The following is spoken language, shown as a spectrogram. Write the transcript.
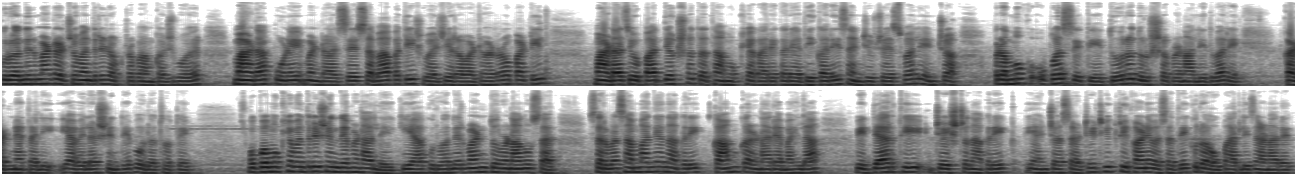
गृहनिर्माण राज्यमंत्री डॉक्टर पंकज भोयर म्हाडा पुणे मंडळाचे सभापती शिवाजीराव आढळराव पाटील म्हाडाचे उपाध्यक्ष तथा मुख्य कार्यकारी अधिकारी संजीव जयस्वाल यांच्या प्रमुख उपस्थितीत दूरदृश्य प्रणालीद्वारे काढण्यात आली. यावेळेला शिंदे बोलत होते. उपमुख्यमंत्री शिंदे म्हणाले की या गृहनिर्माण धोरणानुसार सर्वसामान्य नागरिक काम करणाऱ्या महिला विद्यार्थी ज्येष्ठ नागरिक यांच्यासाठी ठिकठिकाणी वसतिगृह उभारली जाणार आहेत.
